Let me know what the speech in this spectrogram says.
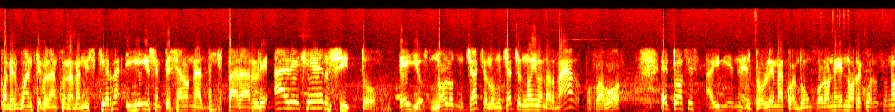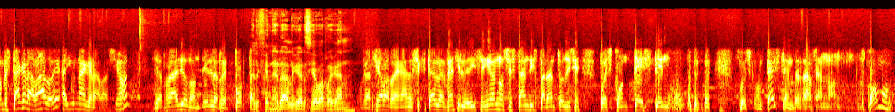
con el guante blanco en la mano izquierda, y ellos empezaron a dispararle al ejército. Ellos, no los muchachos, los muchachos no iban armados, por favor. Entonces, ahí viene el problema cuando un coronel, no recuerdo su nombre, está grabado, ¿eh? hay una grabación de radio donde él le reporta. El general García Barragán. García Barragán, el secretario de la Defensa, y le dice, señor, nos están disparando. Entonces dice, pues contesten. pues contesten, ¿verdad? O sea, no, ¿cómo?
